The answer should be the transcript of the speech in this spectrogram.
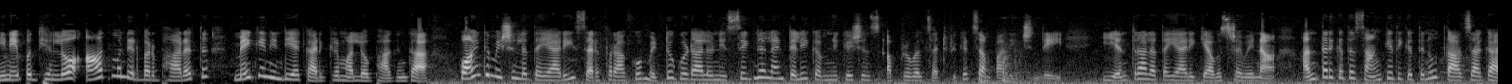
ఈ నేపథ్యంలో Atma Nirbhar Bharat make in India కార్యక్రమాల్లో భాగంగా పాయింట్ మెషిన్ల తయారీ సరఫరాకు మెట్టుగూడలోని signal and telecommunications approval certificate సంపాదించింది. ఈ యంత్రాల తయారీకి అవసరమైన అంతర్గత సాంకేతికతను తాజాగా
